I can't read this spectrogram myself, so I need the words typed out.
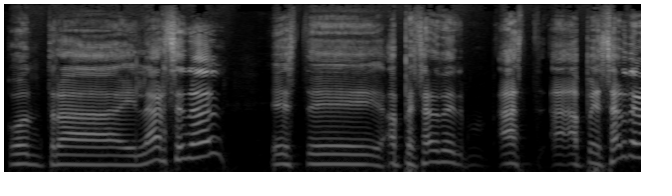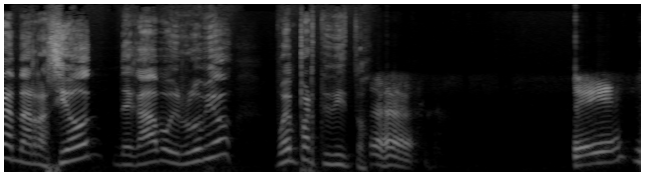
contra el Arsenal. Este, a pesar de hasta- a pesar de la narración de Gabo y Rubio, buen partidito. Sí, sí,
